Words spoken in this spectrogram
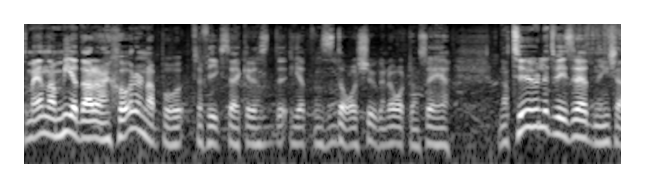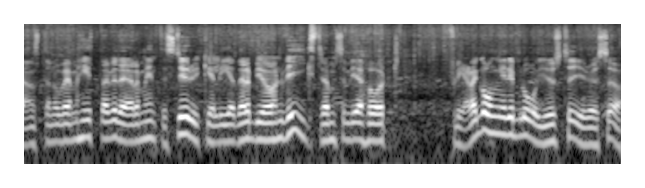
Som en av medarrangörerna på Trafiksäkerhetens dag 2018 så är jag naturligtvis räddningstjänsten och vem hittar vi där om inte styrkeledare Björn Wikström som vi har hört flera gånger i Blåljus Tyresö.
